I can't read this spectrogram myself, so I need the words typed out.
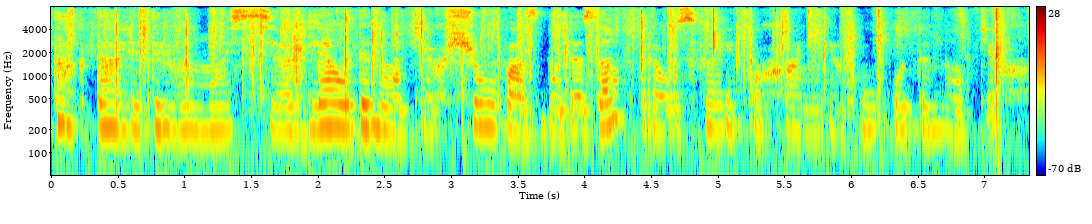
Так, далі дивимось для одиноких. Що у вас буде завтра у сфері кохання у одиноких?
